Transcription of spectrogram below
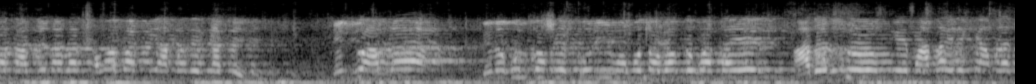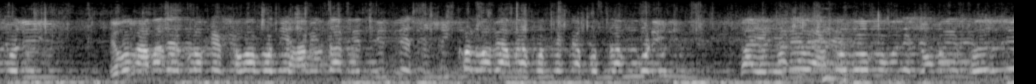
না, তার জন্য আমরা ক্ষমা প্রার্থী আপনাদের কাছে। কিন্তু আমরা তৃণমূল কংগ্রেস করি মমতা বন্দ্যোপাধ্যায়ের আদর্শকে মাথায় রেখে আমরা চলি এবং আমাদের ব্লকের সভাপতি হামিদার নেতৃত্বে সুশৃঙ্খলভাবে আমরা প্রত্যেকটা প্রোগ্রাম করি। তাই এখানেও এত লোক আমাদের জমায়েত হয়েছে।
